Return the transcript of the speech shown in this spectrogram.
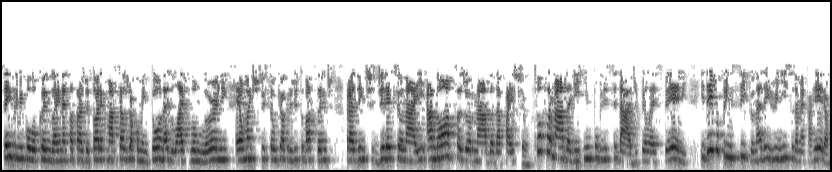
sempre me colocando aí nessa trajetória que o Marcelo já comentou, né, do lifelong learning. É uma instituição que eu acredito bastante para a gente direcionar aí a nossa jornada da paixão. Sou formada ali em publicidade pela SPM e desde o princípio, né, desde o início da minha carreira,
